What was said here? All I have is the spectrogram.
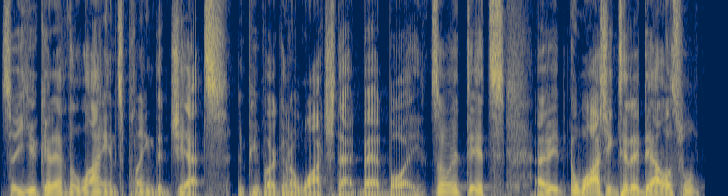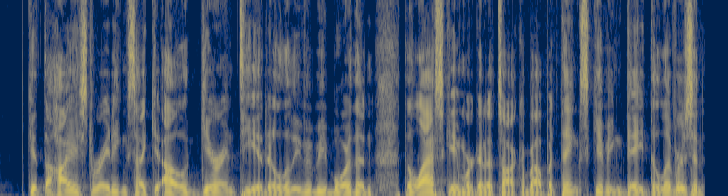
So you could have the Lions playing the Jets, and people are going to watch that bad boy. So it, it's, I mean, Washington and Dallas will get the highest ratings. I will guarantee it. It'll even be more than the last game we're going to talk about. But Thanksgiving Day delivers, and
